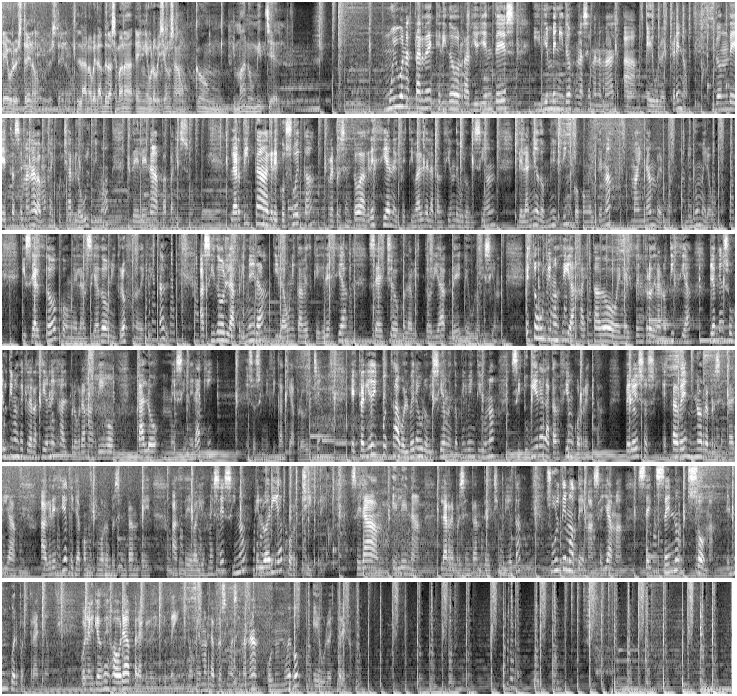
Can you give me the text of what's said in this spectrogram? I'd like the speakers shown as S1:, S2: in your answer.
S1: Euroestreno. La novedad de la semana en Eurovisión Sound con Manu Mitchell.
S2: Muy buenas tardes, queridos radioyentes, y bienvenidos una semana más a Euroestreno, donde esta semana vamos a escuchar lo último de Elena Paparizou. La artista greco-sueca representó a Grecia en el Festival de la Canción de Eurovisión del año 2005 con el tema My Number One, mi número uno, y se alzó con el ansiado micrófono de cristal. Ha sido la primera y la única vez que Grecia se ha hecho con la victoria de Eurovisión. Estos últimos días ha estado en el centro de la noticia, ya que en sus últimas declaraciones al programa griego Kalo Mesimeraki, eso significa que aproveche, estaría dispuesta a volver a Eurovisión en 2021 si tuviera la canción correcta. Pero eso sí, esta vez no representaría a Grecia, que ya confirmó representante hace varios meses, sino que lo haría por Chipre. Será Elena la representante chipriota. Su último tema se llama Sexeno Soma, en un cuerpo extraño con el que os dejo ahora para que lo disfrutéis. Nos vemos la próxima semana con un nuevo Euroestreno.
